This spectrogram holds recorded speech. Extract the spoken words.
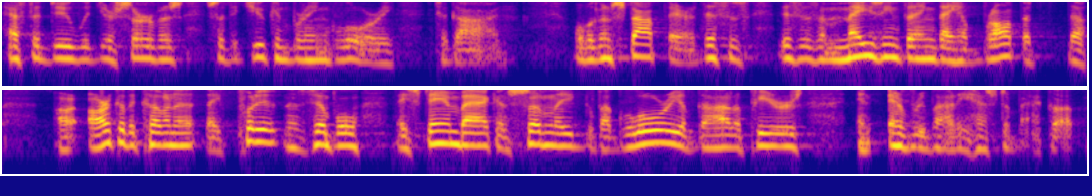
has to do with your service so that you can bring glory to God. Well, we're going to stop there. This is this is an amazing thing. They have brought the, the uh, Ark of the Covenant, they've put it in the temple, they stand back, and suddenly the glory of God appears, and everybody has to back up.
